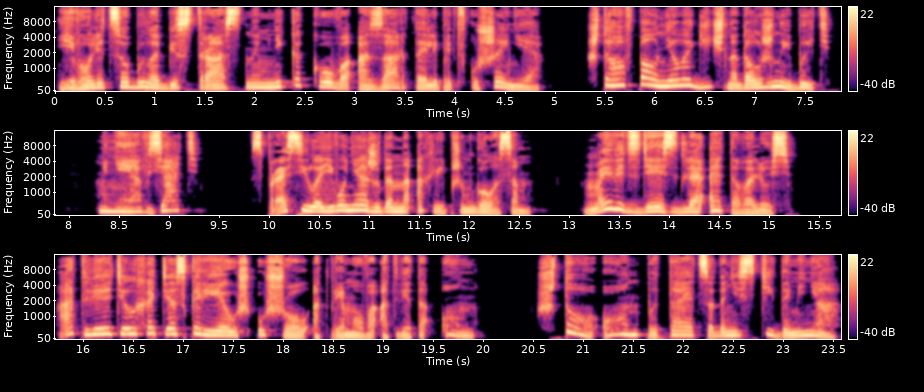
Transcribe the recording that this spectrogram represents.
Его лицо было бесстрастным, никакого азарта или предвкушения, что вполне логично должны быть. «Мне взять?» – спросила его неожиданно охрипшим голосом. «Мы ведь здесь для этого, Люсь», — ответил, хотя скорее уж ушел от прямого ответа он. «Что он пытается донести до меня?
